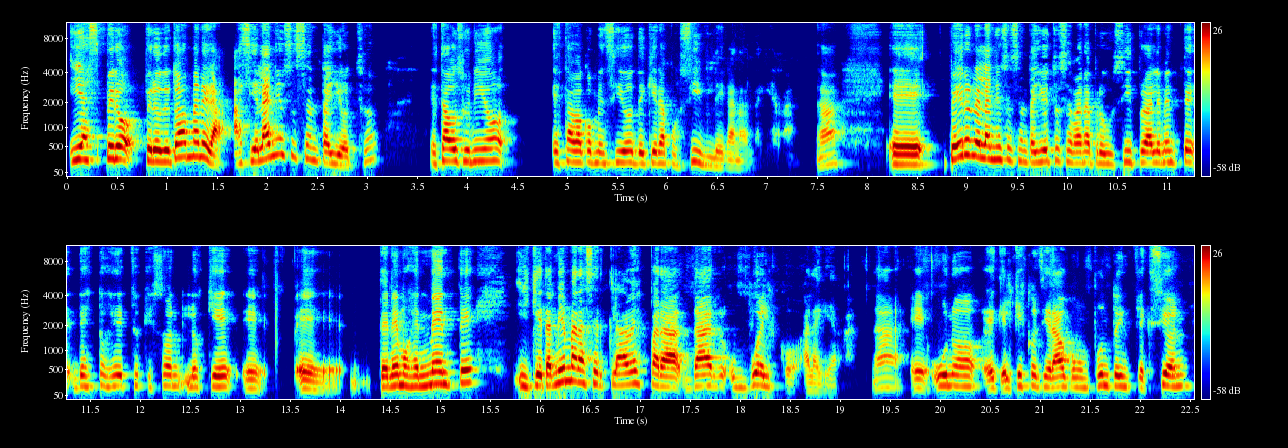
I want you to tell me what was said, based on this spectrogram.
y pero, pero de todas maneras, hacia el año 68, Estados Unidos estaba convencido de que era posible ganar la guerra. Pero en el año 68 se van a producir probablemente de estos hechos que son los que tenemos en mente y que también van a ser claves para dar un vuelco a la guerra. uno, el que es considerado como un punto de inflexión,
